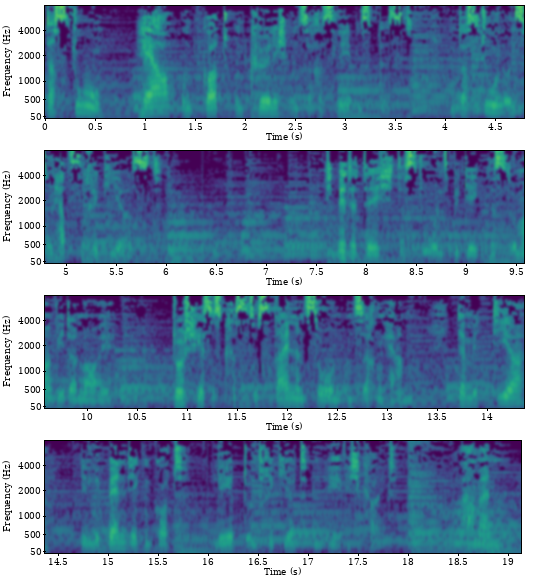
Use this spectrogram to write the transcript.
dass du Herr und Gott und König unseres Lebens bist und dass du in unseren Herzen regierst. Ich bitte dich, dass du uns begegnest immer wieder neu durch Jesus Christus, deinen Sohn, unseren Herrn, der mit dir, den lebendigen Gott, lebt und regiert in Ewigkeit. Amen.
